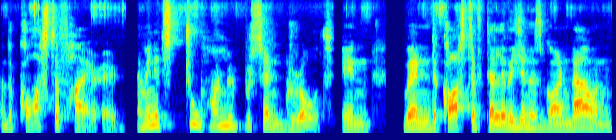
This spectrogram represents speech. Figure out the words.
the cost of higher ed, I mean, it's 200% growth in when the cost of television has gone down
